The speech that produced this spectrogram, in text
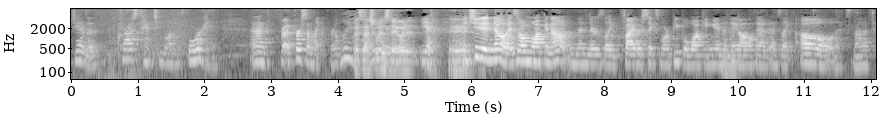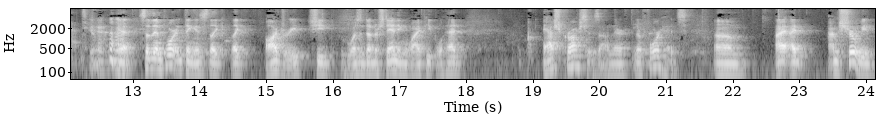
she has a cross tattoo on her forehead." And I, f- at first, I'm like, "Really?" That's Ash. Wednesday, wasn't it? Yeah. Yeah. and she didn't know it. So I'm walking out, and then there's like five or six more people walking in, and they Mm-hmm. all had. I was like, "Oh, that's not a tattoo." Yeah. yeah. So the important thing is like like Audrey, she wasn't understanding why people had ash crosses on their their foreheads. Um, I, I I'm sure we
